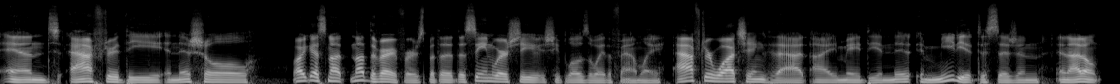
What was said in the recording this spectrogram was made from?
and after the initial, well, I guess not not the very first, but the the scene where she she blows away the family. After watching that, I made the ini immediate decision, and I don't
